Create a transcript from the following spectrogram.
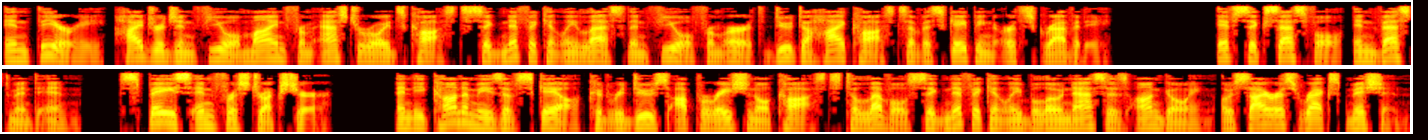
In theory, hydrogen fuel mined from asteroids costs significantly less than fuel from Earth due to high costs of escaping Earth's gravity. If successful, investment in space infrastructure and economies of scale could reduce operational costs to levels significantly below NASA's ongoing OSIRIS-REx mission.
